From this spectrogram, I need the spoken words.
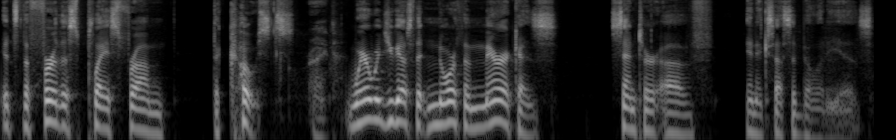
it's the furthest place from the coasts. Right. Where would you guess that North America's center of inaccessibility is?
